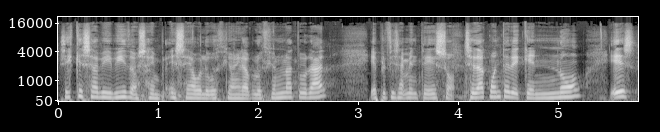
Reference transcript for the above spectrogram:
si es que se ha vivido esa, esa evolución y la evolución natural es precisamente eso. Se da cuenta de que no es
